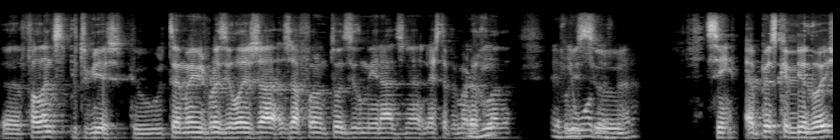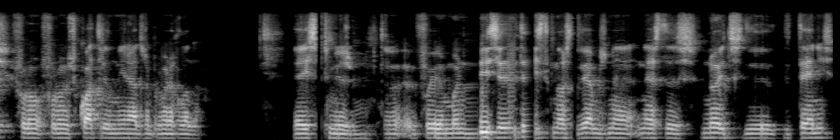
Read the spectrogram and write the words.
uh, falantes de português, que o, também os brasileiros já, já foram todos eliminados na, nesta primeira havia, ronda. Havia um ou dois, não era? Sim, penso que havia dois, foram, foram os quatro eliminados na primeira ronda. É isso mesmo. Foi uma notícia triste que nós tivemos na, nestas noites de, de ténis.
